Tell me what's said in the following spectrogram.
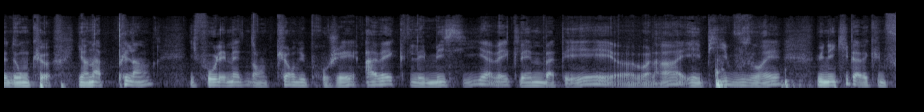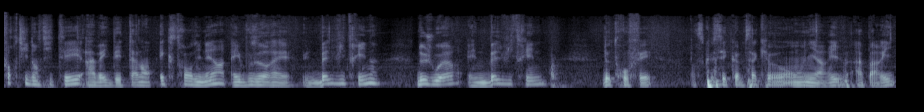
Donc il y en a plein. Il faut les mettre dans le cœur du projet avec les Messi, avec les Mbappé, voilà. Et puis vous aurez une équipe avec une forte identité, avec des talents extraordinaires, et vous aurez une belle vitrine de joueurs et une belle vitrine de trophées parce que c'est comme ça qu'on y arrive à Paris,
